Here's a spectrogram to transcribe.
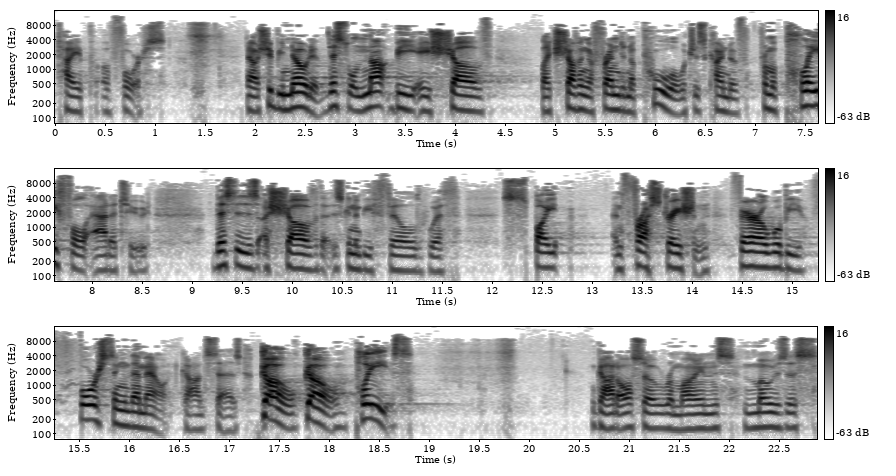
type of force. Now, it should be noted, this will not be a shove like shoving a friend in a pool, which is kind of from a playful attitude. This is a shove that is going to be filled with spite and frustration. Pharaoh will be forcing them out, God says. Go, go, please. God also reminds Moses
